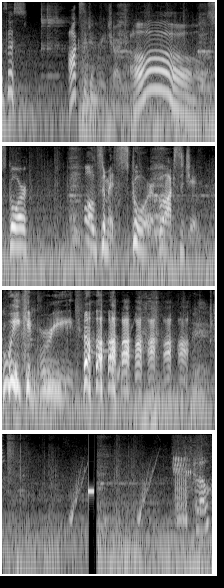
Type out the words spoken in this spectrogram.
Is this? Oxygen recharge. Oh, score. Ultimate score of oxygen. We can breathe. Hello?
